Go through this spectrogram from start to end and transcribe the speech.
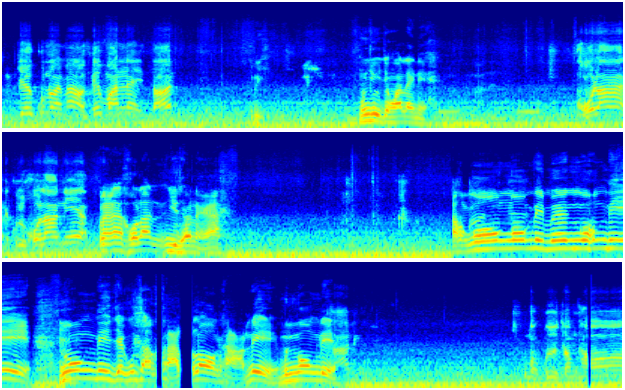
มึงเจอกูหน่อยมาเอาเซฟวันเลยตอนอุ้ยมึงอยู่จังหวัดอะไรเนี่ย โคราชกูอยู่โคราชเนี่ยแม่โคราชอยู่แถวไหนอะ เอางงงงดิมึงงงดิงงดิจะกูสับขาลอกถามดิมึงงงดิตอนกูบอกกูอยู่จอมทอง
